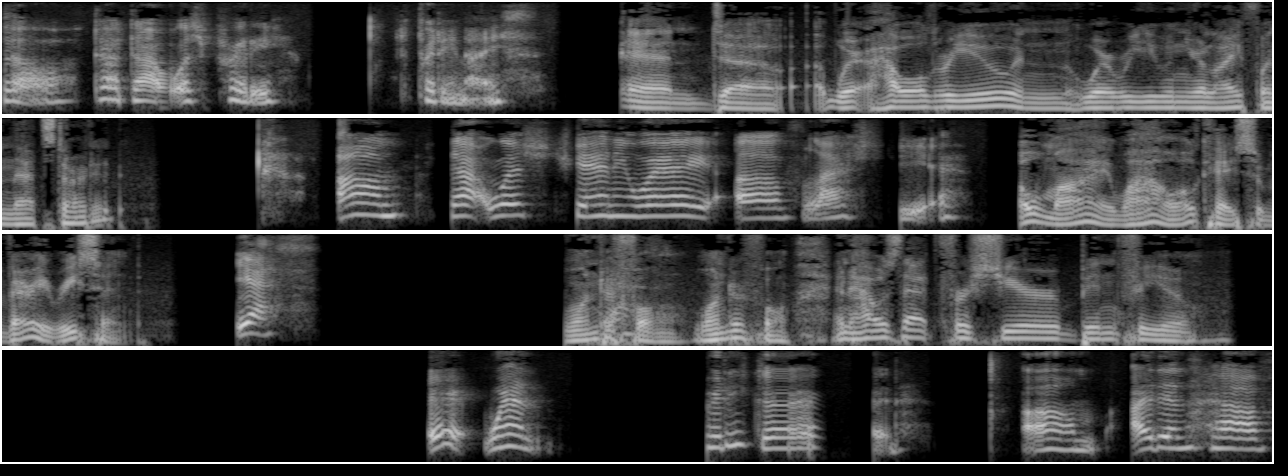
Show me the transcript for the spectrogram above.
So that that was pretty, pretty nice. And uh, where? How old were you, and where were you in your life when that started? Um, that was January of last year. Oh my! Wow. Okay, so very recent. Yes. Wonderful, yes. wonderful. And how has that first year been for you? It went pretty good. Um, I didn't have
